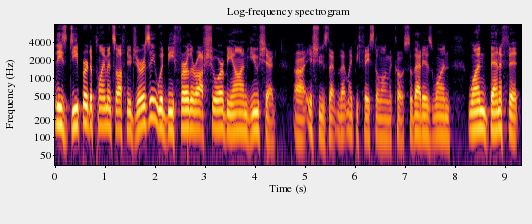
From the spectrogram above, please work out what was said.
These deeper deployments off New Jersey would be further offshore beyond viewshed uh, issues that that might be faced along the coast. So that is one one benefit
